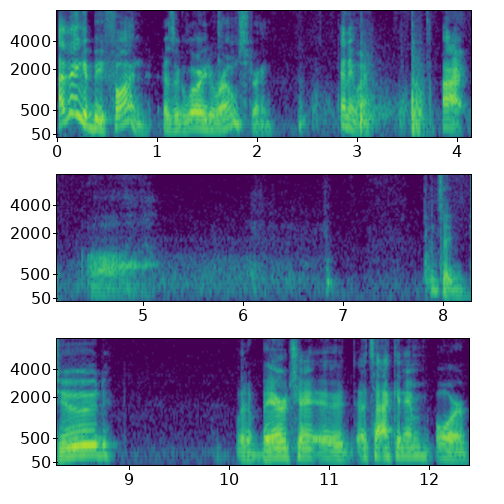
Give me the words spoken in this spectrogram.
I think it'd be fun as a Glory to Rome stream. Anyway, all right. Oh. It's a dude with a bear uh, attacking him or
